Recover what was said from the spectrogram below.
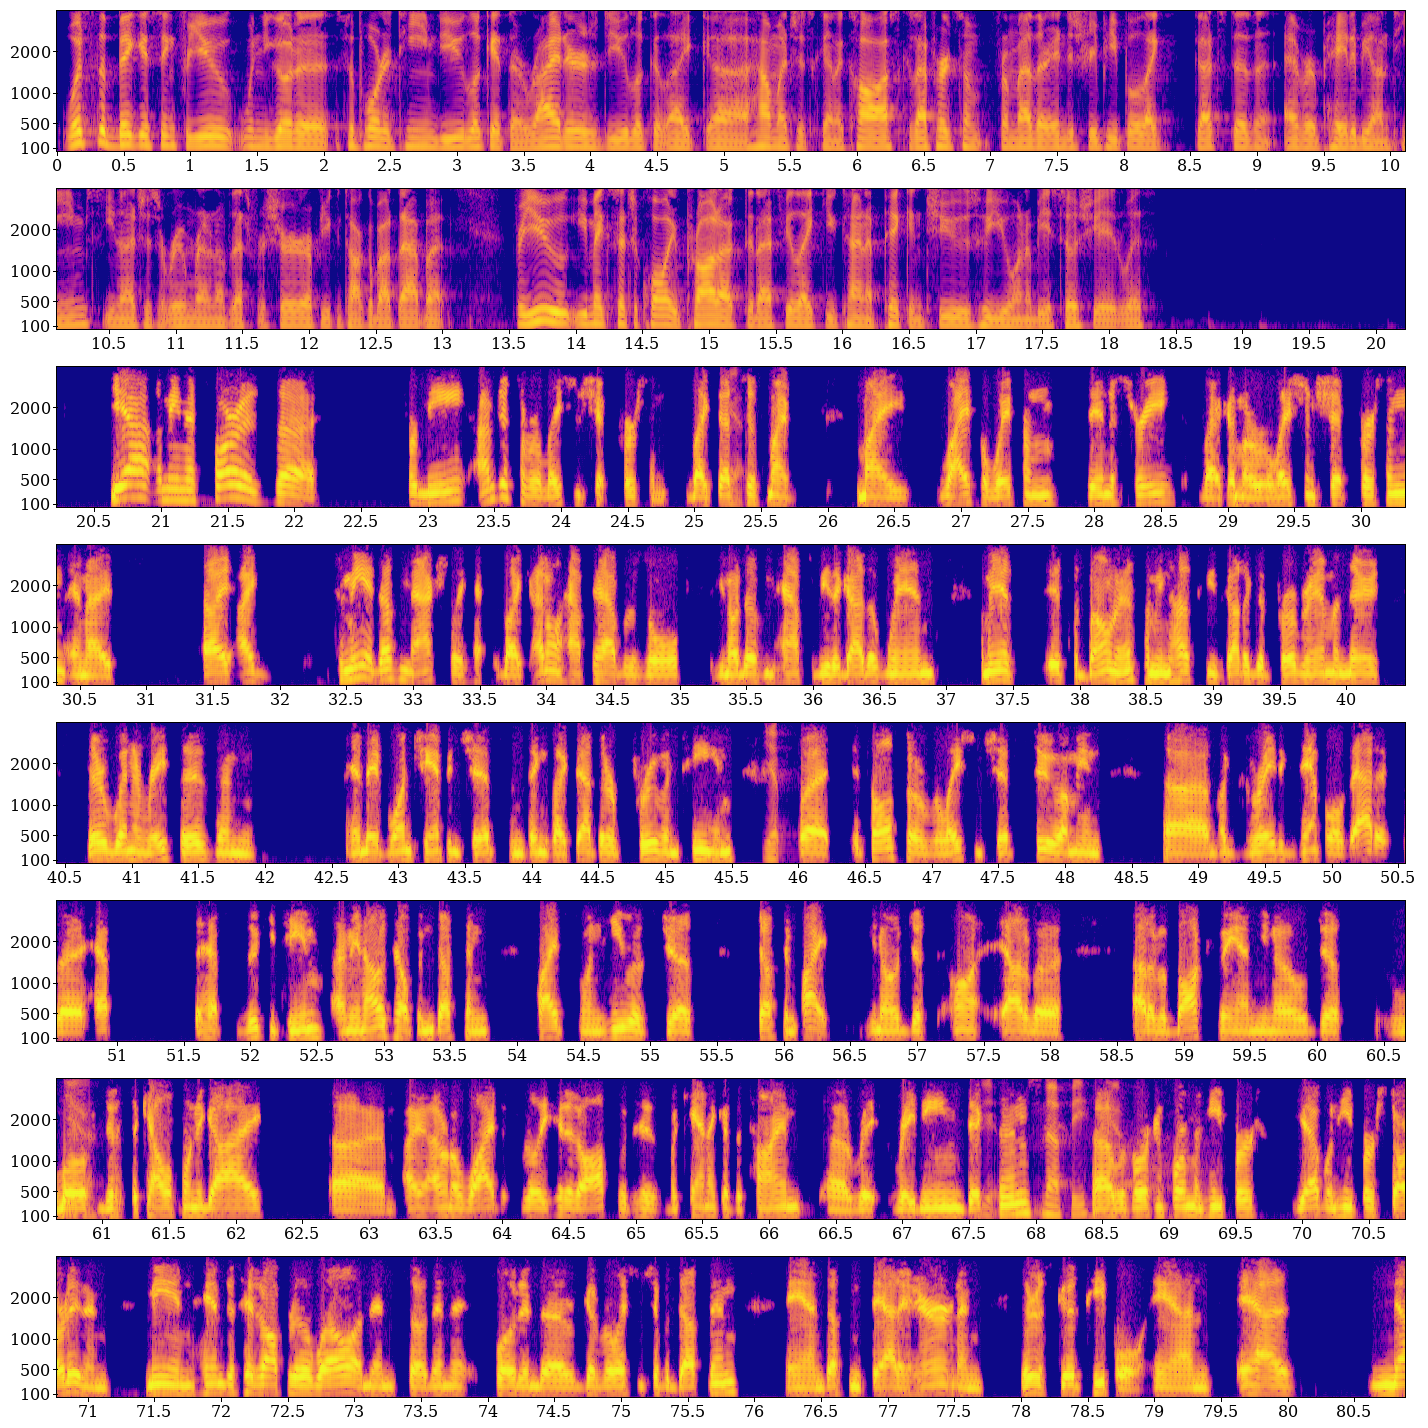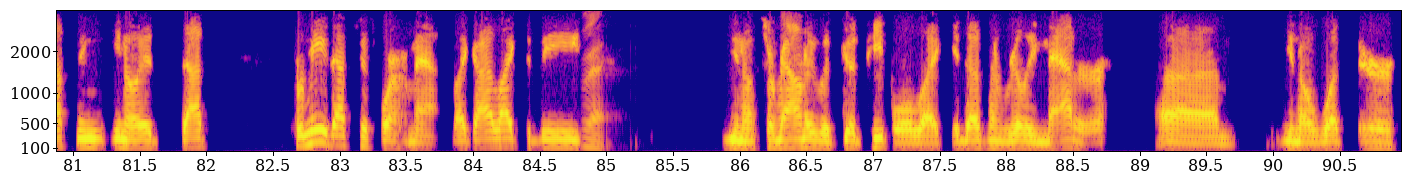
what's the biggest thing for you when you go to support a team? Do you look at their riders? Do you look at like uh, how much it's going to cost? Because I've heard some from other industry people like Guts doesn't ever pay to be on teams. You know, that's just a rumor. I don't know if that's for sure or if you can talk about that, but for you, you make such a quality product that I feel like you kind of pick and choose who you want to be associated with. Yeah, I mean, as far as uh, for me, I'm just a relationship person. Like that's Yeah. just my my life away from the industry. Like I'm a relationship person, and I, I, I to me, it doesn't actually ha- like I don't have to have results. You know, it doesn't have to be the guy that wins. I mean, it's it's a bonus. I mean, Husky's got a good program, and they're they're winning races and and they've won championships and things like that. They're a proven team. Yep. But it's also relationships too. I mean, um, a great example of that is the HEP the HEP Suzuki team. I mean, I was helping Dustin Pipes when he was just Dustin Pipes. You know, just on, out of a out of a box van. You know, just low, just a California guy. Um, I, I don't know why, just really hit it off with his mechanic at the time, uh, Ra- Radine Dixon Yeah, Snuffy. uh, Yeah. was working for him when he first yeah when he first started and me and him just hit it off really well and then so then it flowed into a good relationship with Dustin and Dustin's dad Aaron and they're just good people and it has nothing you know it's that's for me that's just where I'm at. Like I like to be Right. you know surrounded with good people. Like it doesn't really matter um you know what their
